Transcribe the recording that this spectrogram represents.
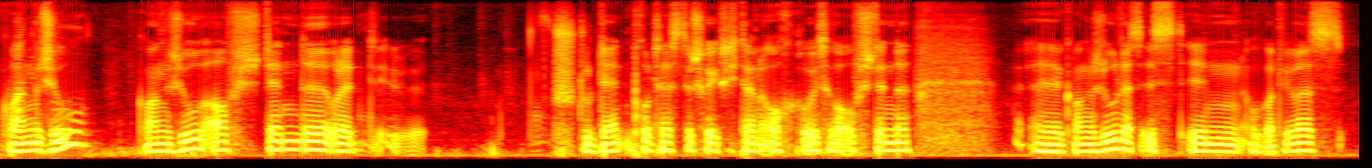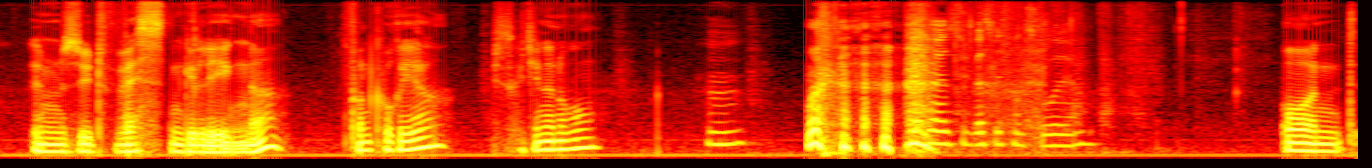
Guangzhou. Guangzhou-Aufstände oder Studentenproteste, schrägstrich dann auch größere Aufstände äh, Gwangju, das ist in, oh Gott, wie war es? Im Südwesten gelegen, ne? Von Korea? Ist das richtig in Erinnerung? Hm. südwestlich von Seoul, ja. Und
